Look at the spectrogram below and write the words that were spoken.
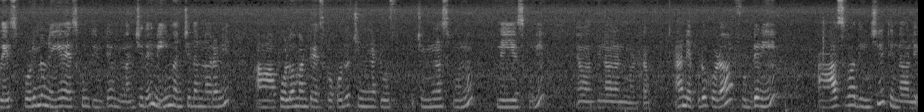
వేసి పొడిలో నెయ్యి వేసుకుని తింటే మంచిదే. నెయ్యి మంచిది అన్నారని పొలం అంటే వేసుకోకూడదు. చిన్న టూ చిన్న స్పూను నెయ్యి వేసుకుని తినాలన్నమాట. అండ్ ఎప్పుడు కూడా ఫుడ్ని ఆస్వాదించి తినాలి.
